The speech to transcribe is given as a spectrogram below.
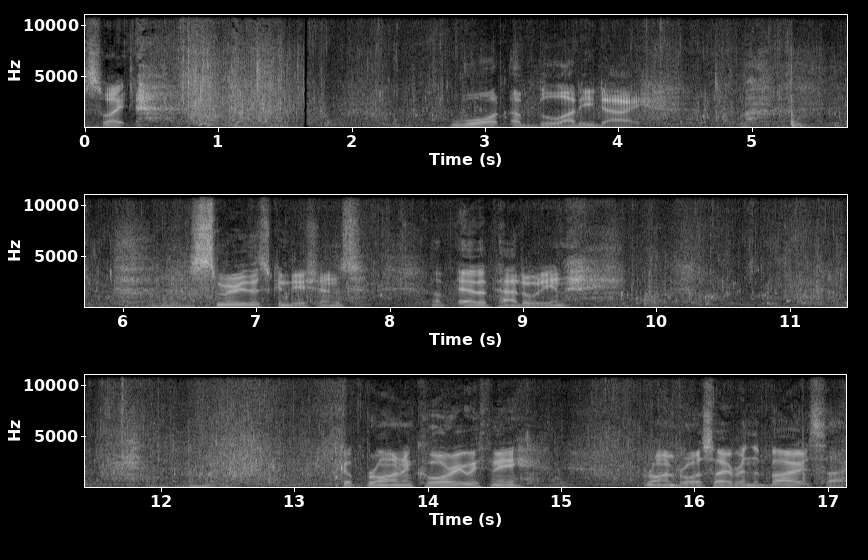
Sweet. What a bloody day. Smoothest conditions. I've ever paddled in. Got Brian and Corey with me. Brian brought us over in the boat, so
